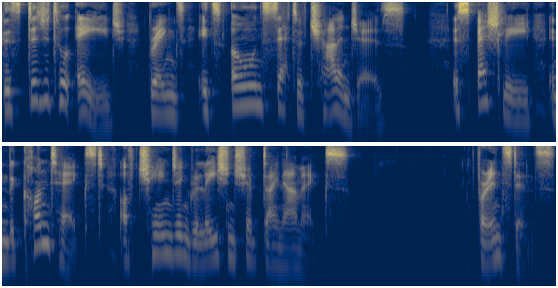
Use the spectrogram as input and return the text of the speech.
this digital age brings its own set of challenges, especially in the context of changing relationship dynamics. For instance,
